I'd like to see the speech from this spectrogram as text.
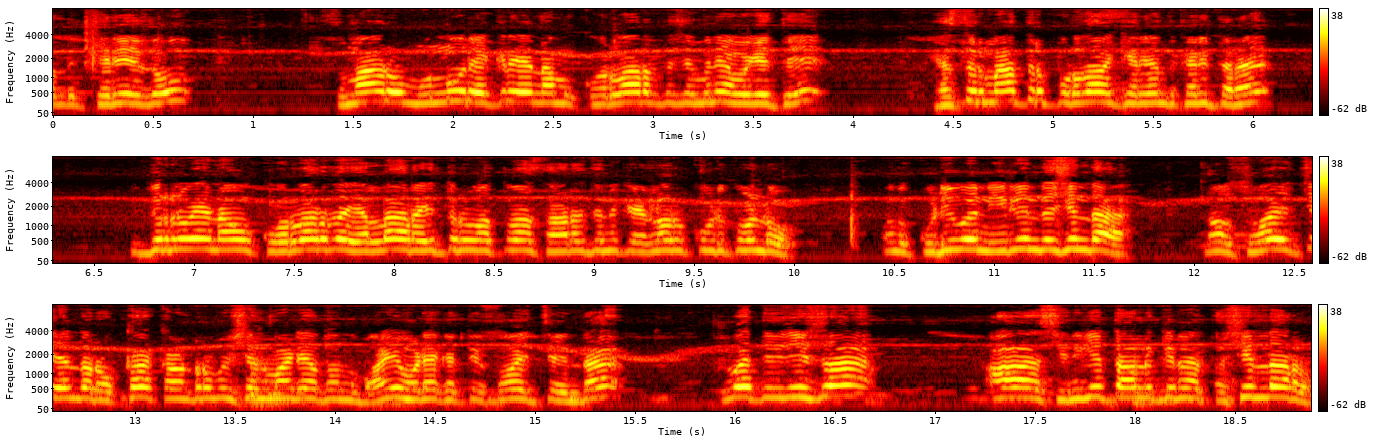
ಒಂದು ಕೆರೆ ಇದು. ಸುಮಾರು ಮುನ್ನೂರು ಎಕರೆ ನಮ್ಮ ಕೋರ್ವಾರದ ಜಮೀನೇ ಹೋಗೈತಿ. ಹೆಸರು ಮಾತ್ರ ಪುರದಾಳ ಕೆರೆ ಅಂತ ಕರೀತಾರೆ. ಇದ್ರೂ ನಾವು ಕೋರ್ವಾರದ ಎಲ್ಲ ರೈತರು ಅಥವಾ ಸಾರ್ವಜನಿಕ ಎಲ್ಲರೂ ಕೂಡಿಕೊಂಡು ಒಂದು ಕುಡಿಯುವ ನೀರಿನ ದಶಿಂದ ನಾವು ಸ್ವ ಇಚ್ಛೆಯಿಂದ ರೊಕ್ಕ ಕಾಂಟ್ರಿಬ್ಯೂಷನ್ ಮಾಡಿ ಅದೊಂದು ಬಾಯಿ ಹೊಡೆಯಕತ್ತೀವಿ ಸ್ವ ಇಚ್ಛೆಯಿಂದ ಇವತ್ತು ದಿವಸ ಆ ಸಿನಿಗಿ ತಾಲೂಕಿನ ತಹಶೀಲ್ದಾರು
